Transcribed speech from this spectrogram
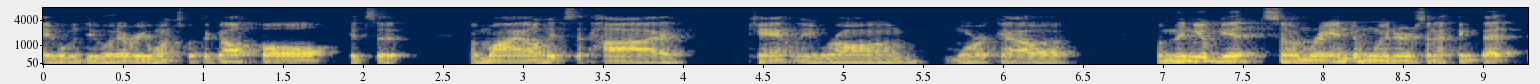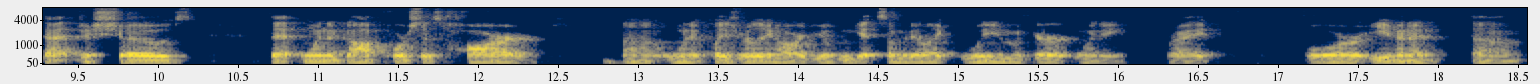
Able to do whatever he wants with the golf ball, hits it a mile, hits it high. Cantlay, Rahm, Morikawa. And then you'll get some random winners, and I think that that just shows that when a golf course is hard, uh, when it plays really hard, you can get somebody like William McGirt winning, right? Or even a um,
